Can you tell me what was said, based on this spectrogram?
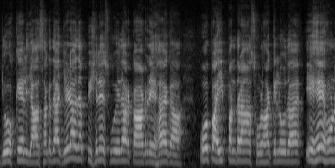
ਜੋਖ ਕੇ ਲਿਜਾ ਸਕਦਾ, ਜਿਹੜਾ ਇਹਦਾ ਪਿਛਲੇ ਸੂਏ ਦਾ ਰਿਕਾਰਡ ਰਿਹਾ ਹੈਗਾ, ਉਹ ਭਾਈ 15 16 ਕਿਲੋ ਦਾ ਇਹ ਹੁਣ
